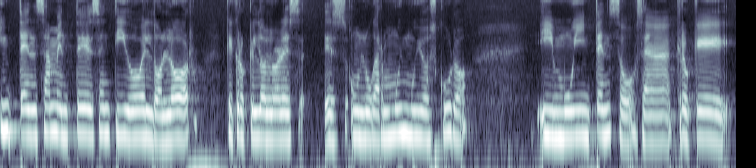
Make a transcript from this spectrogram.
intensamente he sentido el dolor, que creo que el dolor es, es un lugar muy, muy oscuro y muy intenso. O sea, creo que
